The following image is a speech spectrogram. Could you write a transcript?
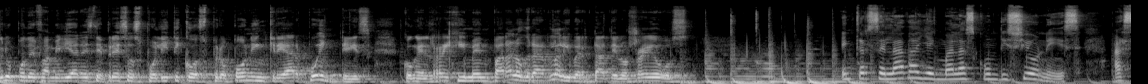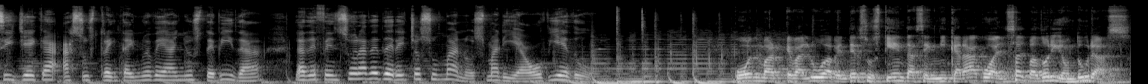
Grupo de familiares de presos políticos proponen crear puentes con el régimen para lograr la libertad de los reos. Encarcelada y en malas condiciones, así llega a sus 39 años de vida la defensora de derechos humanos María Oviedo. Walmart evalúa vender sus tiendas en Nicaragua, El Salvador y Honduras.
